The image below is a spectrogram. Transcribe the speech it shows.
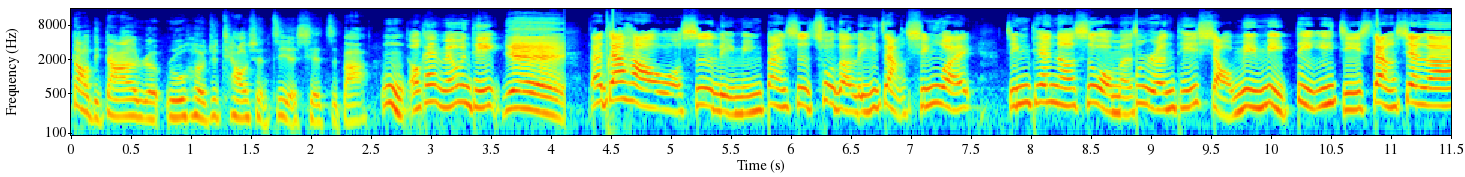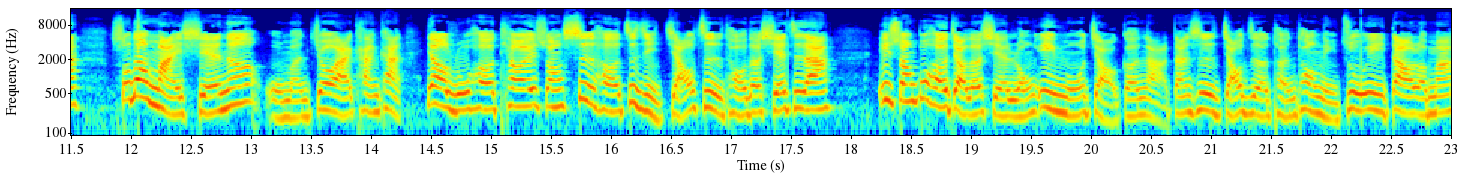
到底大家如如何去挑选自己的鞋子吧。嗯，OK，没问题。耶、大家好，我是李明办事处的里长新维。今天呢，是我们人体小秘密第一集上线啦。说到买鞋呢，我们就来看看要如何挑一双适合自己脚趾头的鞋子啊。一双不合脚的鞋容易磨脚跟啦，但是脚趾的疼痛你注意到了吗？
